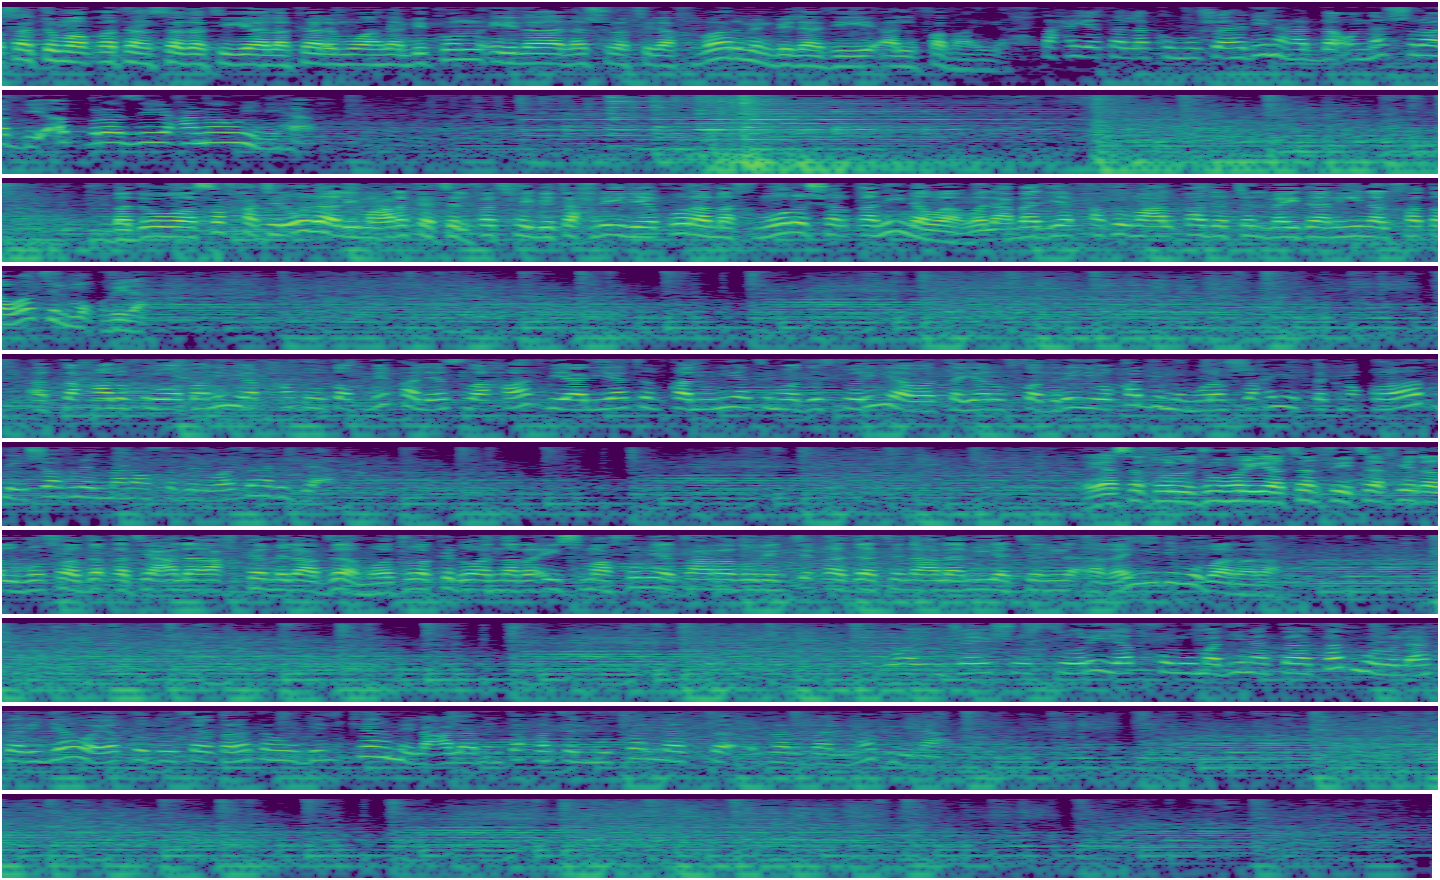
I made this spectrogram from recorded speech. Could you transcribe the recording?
وسعدتم موقتا سادتي الأكارم وأهلا بكم إلى نشرة الأخبار من بلاد الفضائية. تحية لكم مشاهدينا نبدأ النشرة بأبرز عناوينها. بدء الصفحة الأولى لمعركة الفتح بتحرير قرى مخمور شرق نينوى والعباد يبحث مع القادة الميدانيين الخطوات المقبلة. التحالف الوطني يبحث تطبيق الإصلاحات بآليات قانونية ودستورية والتيار الصدري يقدم مرشحي التكنوقراط لشغل المناصب الوزارية. رئاسة الجمهورية تنفي تأخير المصادقة على أحكام الأعدام وتؤكد أن الرئيس معصوم يتعرض لانتقادات إعلامية غير مبررة. والجيش السوري يدخل مدينة تدمر الأثرية ويفرض سيطرته بالكامل على منطقة المثلث غرب المدينة.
